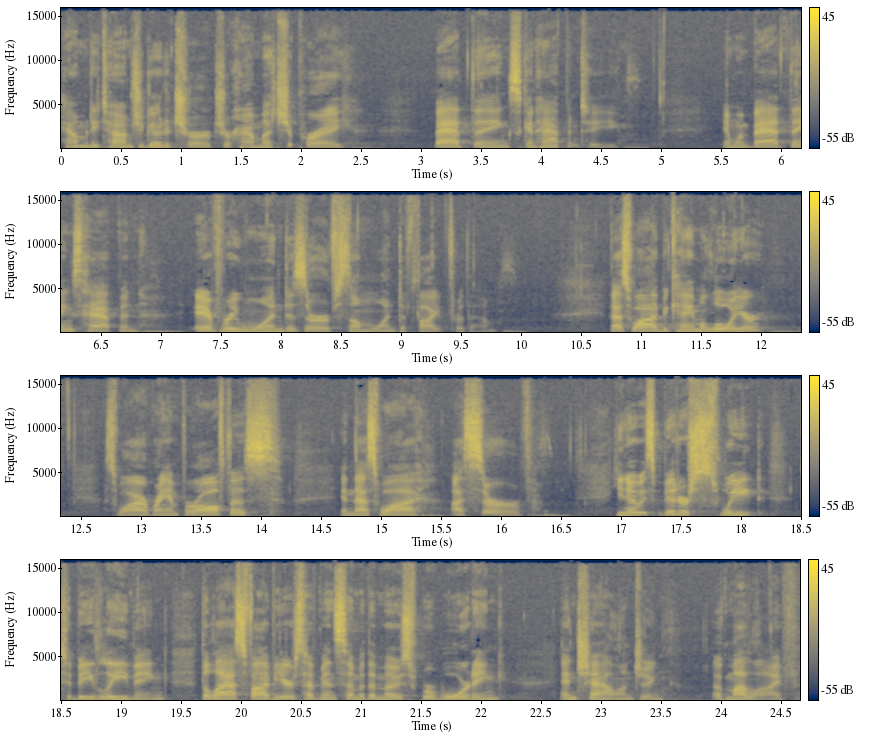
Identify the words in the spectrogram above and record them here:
how many times you go to church, or how much you pray, bad things can happen to you. And when bad things happen, everyone deserves someone to fight for them. That's why I became a lawyer. That's why I ran for office. And that's why I serve. You know, it's bittersweet to be leaving. The last five years have been some of the most rewarding and challenging of my life.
